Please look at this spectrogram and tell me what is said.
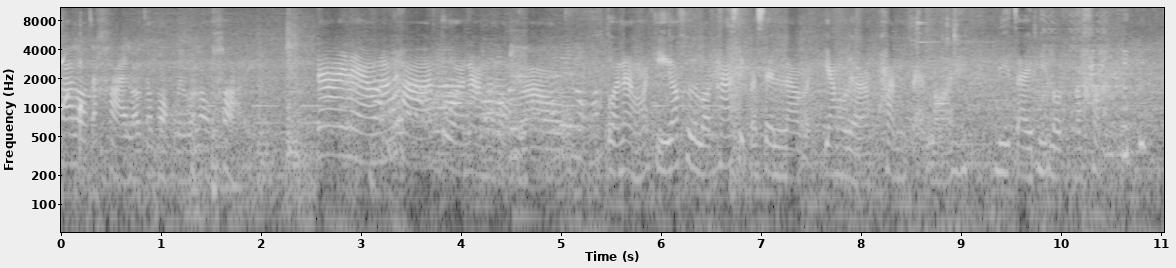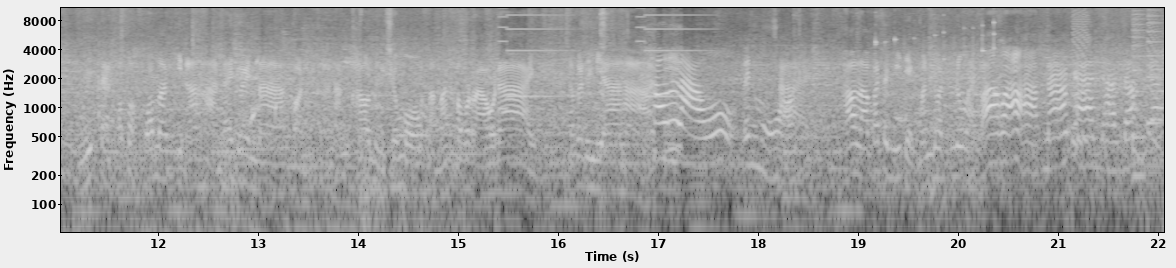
ถ้าเราจะขายเราจะบอกเลยว่าเราขาย ได้แล้วนะคะ ตัวหนังของเรา ตัวหนังเมื่อกี้ก็คือลด 50%แล้วยังเหลือ 1,800ดีใจที่ลดนะคะ อุ๊ยแต่เขาบอกว่ามากินอาหารได้ด้วยนาก่อนหนังเข้าหนึ่งชั่วโมง สามารถเข้าเราได้ แล้วก็จะมีอาหารเข้าเล้าเป็นหมูเหรใช่อเข้าเราก็จะมีเด็กมานวดนวดว้าวว้าวอาบน้ำกันอาบน้ำกัน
